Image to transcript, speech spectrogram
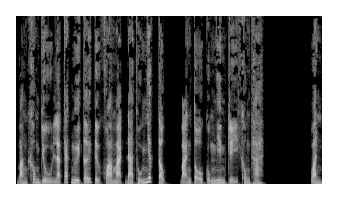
Bằng không dù là các ngươi tới từ khoa mạc đa thú nhất tộc, bản tổ cũng nghiêm trị không tha. Oanh!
